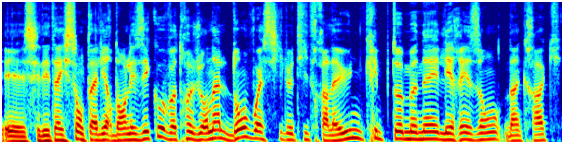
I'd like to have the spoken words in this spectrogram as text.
et ces détails sont à lire dans les échos, votre journal dont voici le titre à la une, crypto-monnaie, les raisons d'un crack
